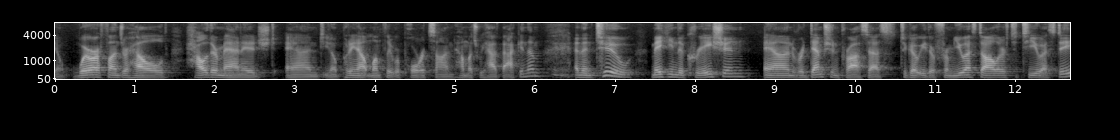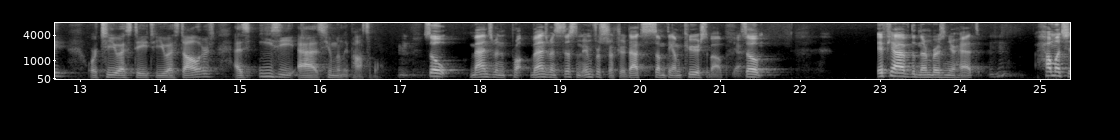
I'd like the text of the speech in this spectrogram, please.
you know, where our funds are held, how they're managed, and you know, putting out monthly reports on how much we have back in them. Mm -hmm. And then two, making the creation and redemption process to go either from US dollars to TUSD or TUSD to US dollars as easy as humanly possible. So management, management system infrastructure, that's something I'm curious about. Yeah. So if you have the numbers in your head, mm -hmm. How much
